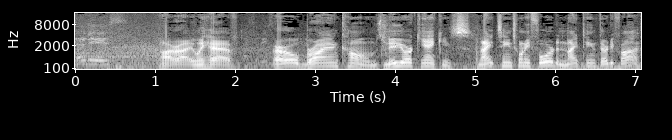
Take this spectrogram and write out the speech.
There it is. All right, and we have Earle Bryan Combs, New York Yankees, 1924 to 1935.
